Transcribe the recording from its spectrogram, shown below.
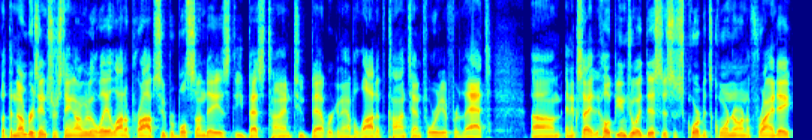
but the number is interesting. I'm going to lay a lot of props. Super Bowl Sunday is the best time to bet. We're going to have a lot of content for you for that. Um, and excited. Hope you enjoyed this. This is Corbett's Corner on a Friday.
